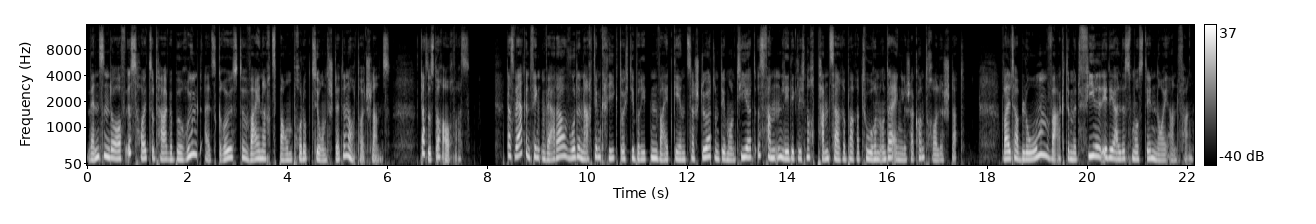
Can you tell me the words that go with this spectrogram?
Wenzendorf ist heutzutage berühmt als größte Weihnachtsbaumproduktionsstätte Norddeutschlands. Das ist doch auch was. Das Werk in Finkenwerder wurde nach dem Krieg durch die Briten weitgehend zerstört und demontiert. Es fanden lediglich noch Panzerreparaturen unter englischer Kontrolle statt. Walter Blom wagte mit viel Idealismus den Neuanfang.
